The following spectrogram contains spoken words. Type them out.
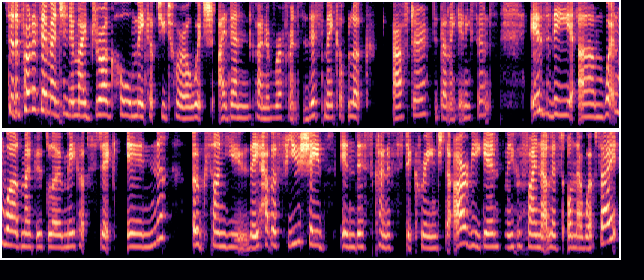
So the product I mentioned in my drug haul makeup tutorial, which I then kind of referenced this makeup look after, did that make any sense, is the um, Wet n Wild Mega Glow Makeup Stick in Oaks on You. They have a few shades in this kind of stick range that are vegan, and you can find that list on their website.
